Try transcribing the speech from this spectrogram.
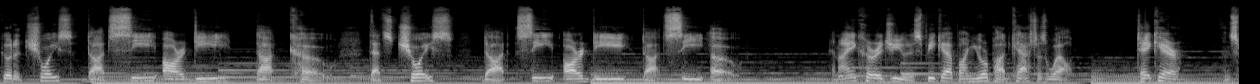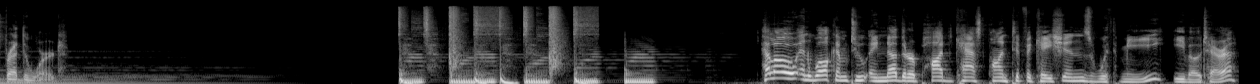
go to choice.crd.co. That's choice.crd.co. And I encourage you to speak up on your podcast as well. Take care and spread the word. Hello and welcome to another podcast pontifications with me, Evo Terra.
